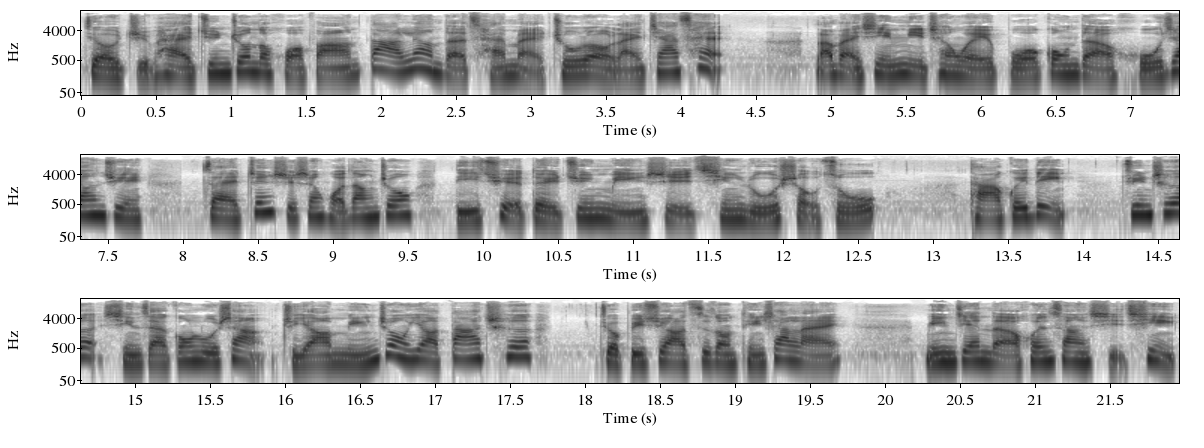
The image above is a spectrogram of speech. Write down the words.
就指派军中的伙房大量的采买猪肉来加菜。老百姓昵称为“伯公”的胡将军，在真实生活当中的确对军民是亲如手足。他规定，军车行在公路上，只要民众要搭车，就必须要自动停下来。民间的婚丧喜庆，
